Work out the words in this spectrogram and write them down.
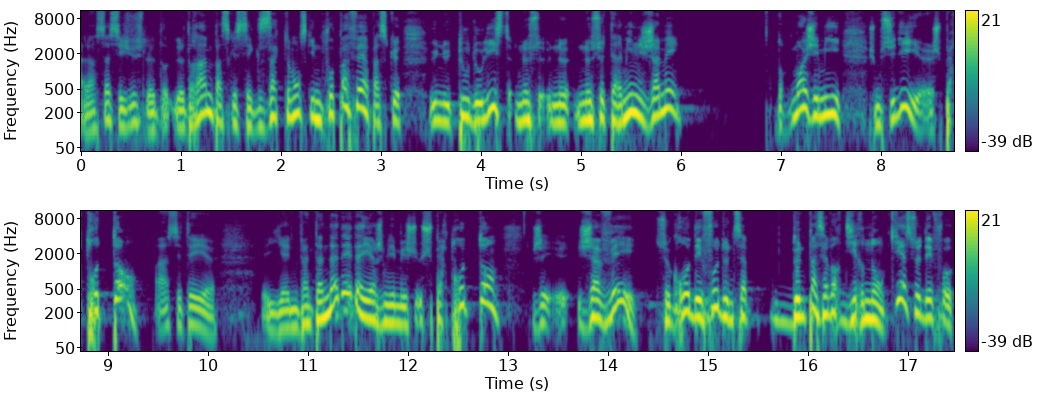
Alors ça, c'est juste le, drame parce que c'est exactement ce qu'il ne faut pas faire parce que une to-do list ne se termine jamais. Donc moi j'ai mis, je me suis dit, je perds trop de temps. Ah, c'était euh, il y a une vingtaine d'années d'ailleurs. Je me dis mais je, perds trop de temps. J'avais ce gros défaut de ne, de ne pas savoir dire non. Qui a ce défaut?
